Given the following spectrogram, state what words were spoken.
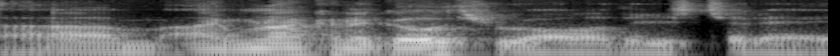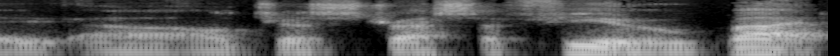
um, I'm not going to go through all of these today. Uh, I'll just stress a few. But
